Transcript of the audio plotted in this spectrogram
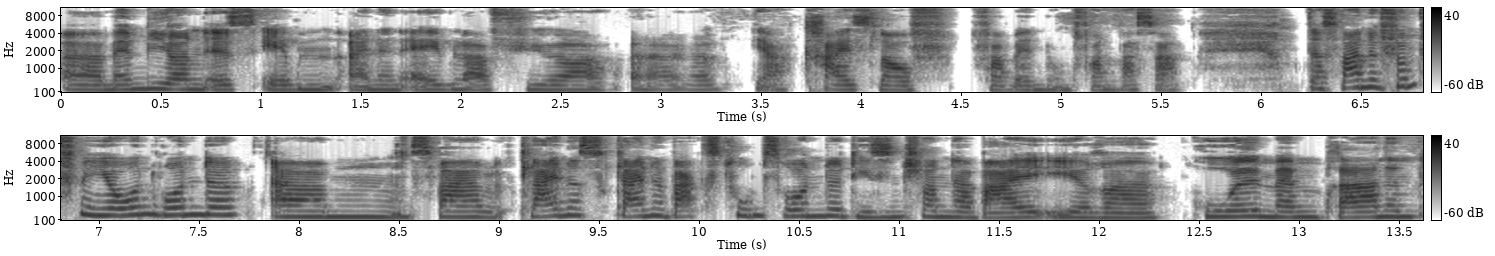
Äh, Membion ist eben ein Enabler für äh, ja, Kreislaufverwendung von Wasser. Das war eine 5 Millionen Runde. Ähm, es war kleines, kleine Wachstumsrunde. Die sind schon dabei, ihre Hohlmembranen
